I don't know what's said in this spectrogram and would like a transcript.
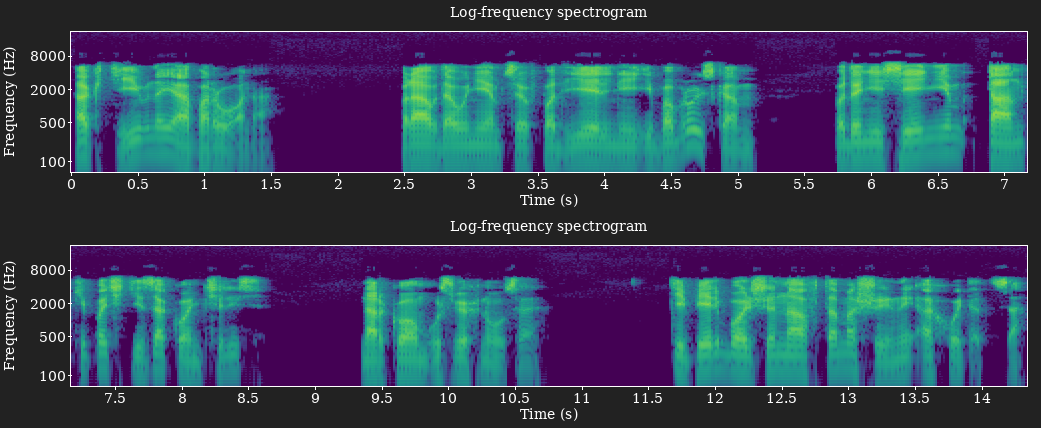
активная оборона. Правда, у немцев под Ельней и Бобруйском по донесениям танки почти закончились. Нарком усмехнулся. Теперь больше на автомашины охотятся.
